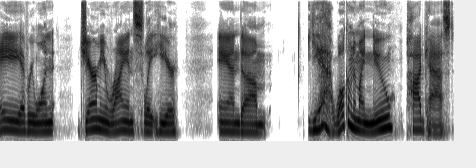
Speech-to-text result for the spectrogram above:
Hey everyone, Jeremy Ryan Slate here. And um, yeah, welcome to my new podcast,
